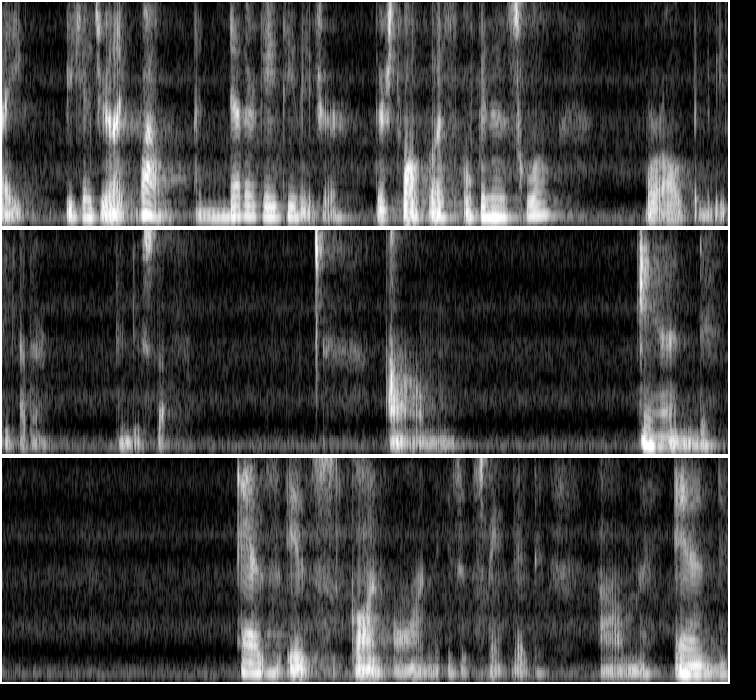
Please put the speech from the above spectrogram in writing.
like because you're like, wow, another gay teenager. There's 12 of us open in the school. We're all going to be together and do stuff. Um, and as it's gone on, is expanded. Um, and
